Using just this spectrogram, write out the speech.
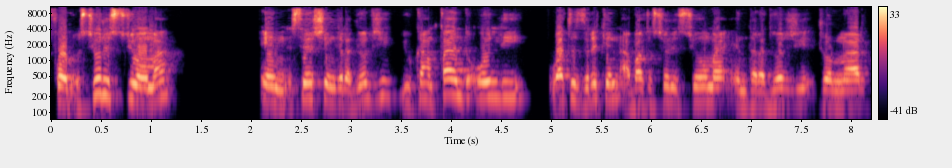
for osteoid osteoma in searching radiology, you can find only what is written about osteoid osteoma in the radiology journal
